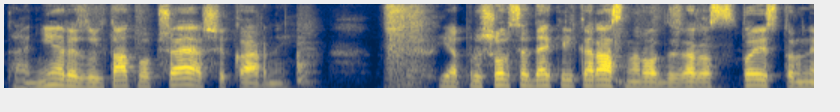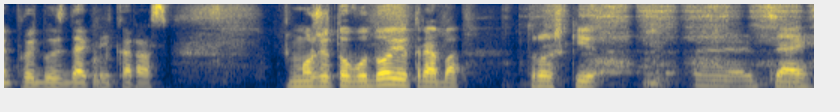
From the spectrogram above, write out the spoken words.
Та ні, результат взагалі шикарний. Я пройшовся декілька разів, народ. Зараз з тої сторони пройдусь декілька разів. Може, то водою треба трошки е, цей.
